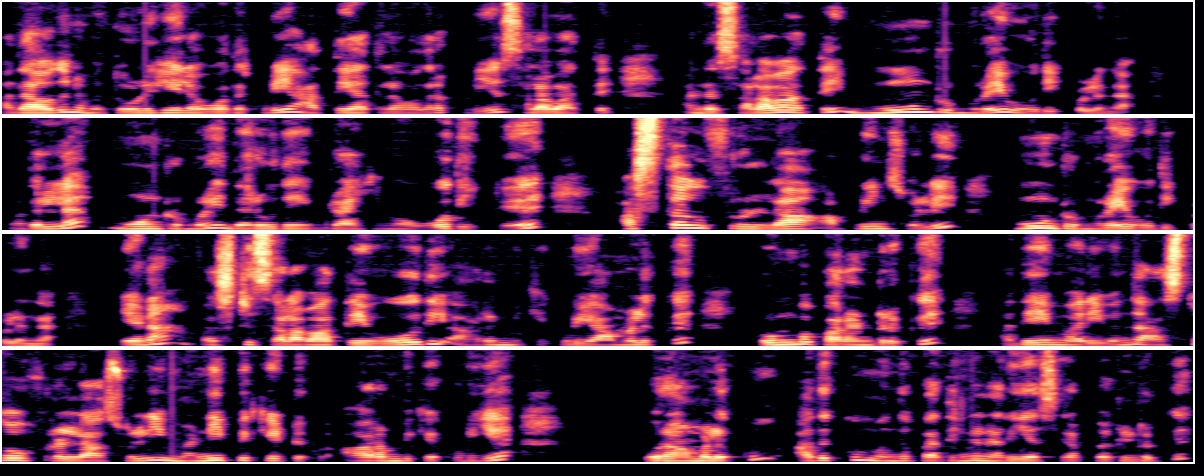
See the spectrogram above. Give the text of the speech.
அதாவது நம்ம தொழுகையில ஓதக்கூடிய அத்தையாத்துல ஓதக்கூடிய செலவாத்து. அந்த செலவாத்தை மூன்று முறை ஓதிக்கொள்ளுங்க. முதல்ல மூன்று முறை தருதே இப்ராஹிமை ஓதிட்டு அஸ்தகுஃபுல்லா அப்படின்னு சொல்லி மூன்று முறை ஓதிக்கொள்ளுங்க. ஏன்னா ஃபர்ஸ்ட் செலவாத்தை ஓதி ஆரம்பிக்கக்கூடிய அமலுக்கு ரொம்ப பலன் இருக்கு. அதே மாதிரி வந்து அஸ்தோஃபுரல்லா சொல்லி மன்னிப்பு கேட்டு ஆரம்பிக்கக்கூடிய ஒரு அமலுக்கும் அதுக்கும் வந்து பார்த்திங்கன்னா நிறைய சிறப்புகள் இருக்குது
